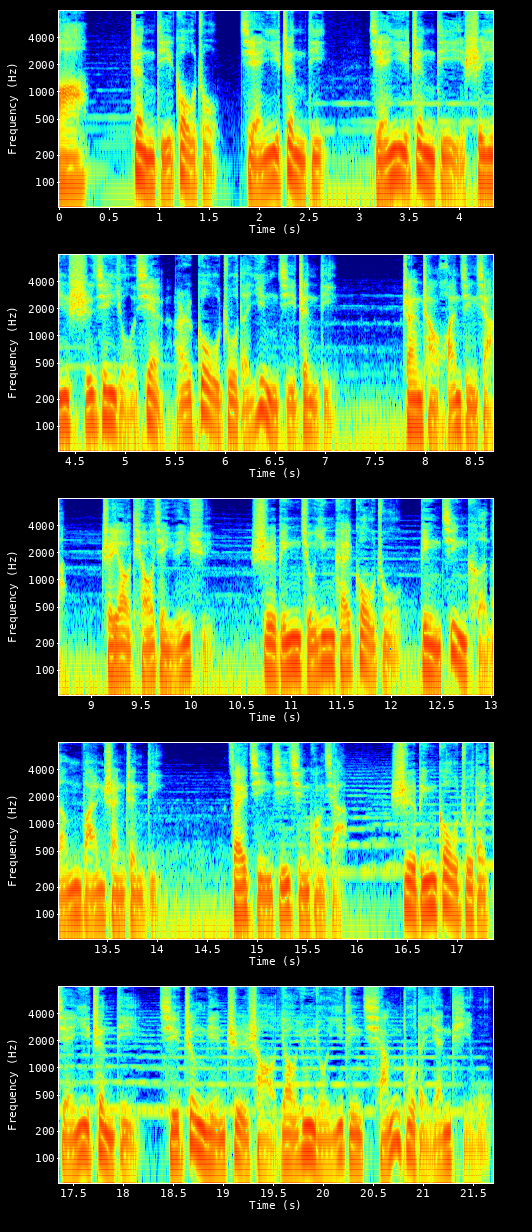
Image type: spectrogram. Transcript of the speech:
八、阵地构筑简易阵地。简易阵地是因时间有限而构筑的应急阵地。战场环境下，只要条件允许，士兵就应该构筑并尽可能完善阵地。在紧急情况下，士兵构筑的简易阵地，其正面至少要拥有一定强度的掩体物，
